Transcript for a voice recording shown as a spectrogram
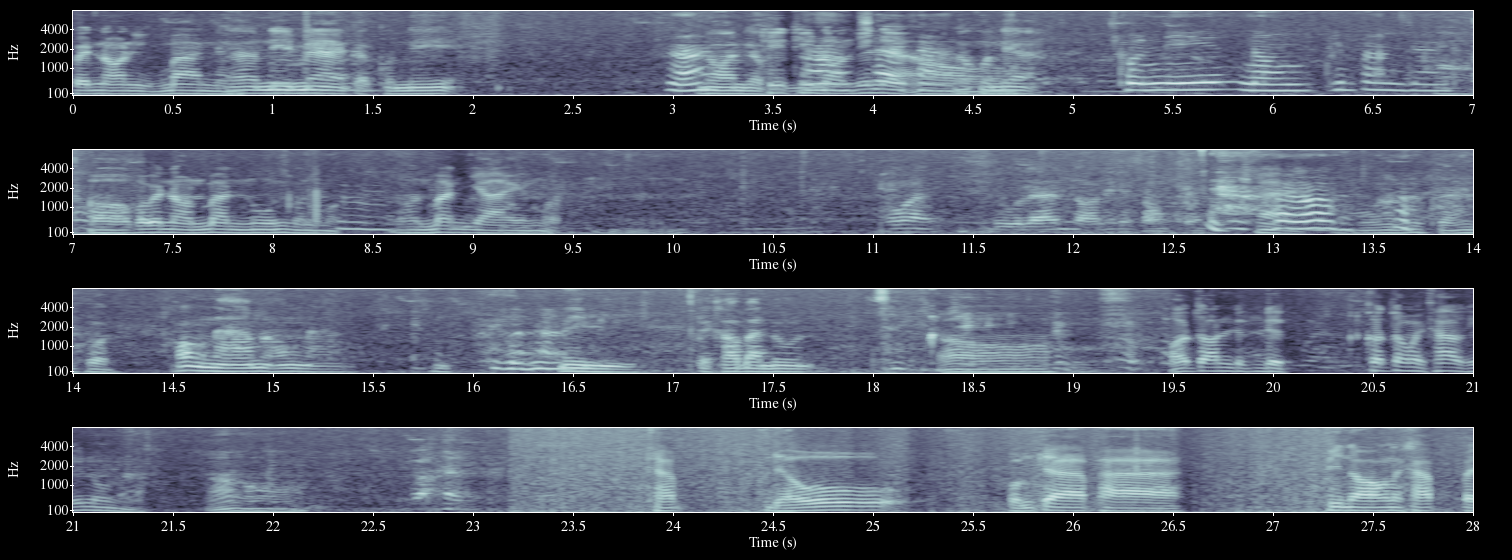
ไปนอนอีกบ้านหนึ่ง แล้วนี่แม่กับคนนี้ นะนอนกับที่ที่นอนที่ไหนใช่ค่ะอ๋อ แล้วคนเนี้ยคนนี้นอนที่บ้านยาย อ๋อก็ไปนอนบ้านนู้นกันหมด นอนบ้านยายกันหมดเพราะว่าดูแล้วนอนได้แค่สองคน ใช่นอนทั้งสองคนห้องน้ำนะห้องน้ำไม่มีไปเข้าบ้านนู้น อ๋อพอตอนดึกๆ ก็ต้องไปเข้าที่นู่นเหรออ๋อ ครับ เดี๋ยวผมจะพาพี่น้องนะครับไป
